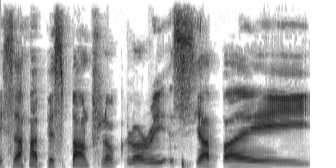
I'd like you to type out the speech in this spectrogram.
Ich sag mal, bis Bound for Glory ist ja bei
